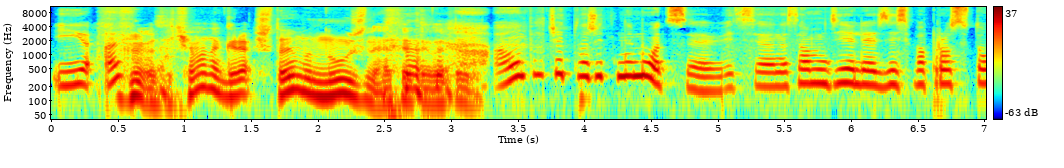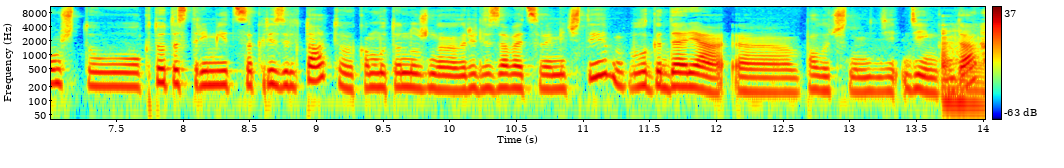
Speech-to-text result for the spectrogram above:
и... а? Зачем он играл? Что ему нужно от лотереи? А он получает положительные эмоции. Ведь э, на самом деле здесь вопрос в том, что кто-то стремится к результату, кому-то нужно реализовать свои мечты благодаря э, полученным де- деньгам, да, Ага.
